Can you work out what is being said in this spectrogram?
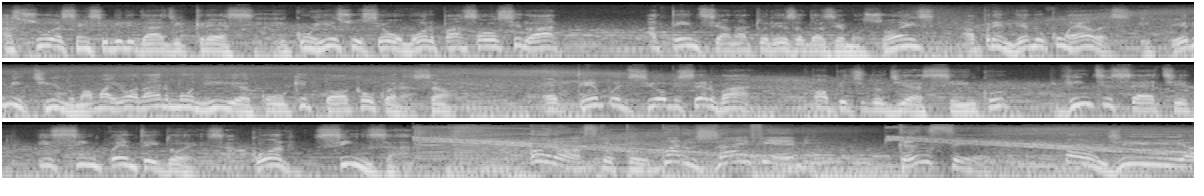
A sua sensibilidade cresce e com isso o seu humor passa a oscilar. Atente-se à natureza das emoções, aprendendo com elas e permitindo uma maior harmonia com o que toca o coração. É tempo de se observar. Palpite do dia 5, 27 e 52. A cor cinza. Horóscopo Guarujá FM, Câncer. Bom dia,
